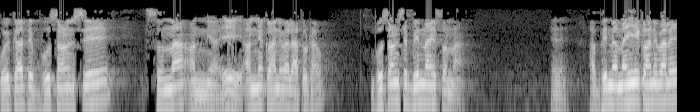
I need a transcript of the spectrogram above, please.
कोई कहते, भूषण से सुनना अन्य है। अन्य कहने वाले हाथ उठाओ। भूषण से भिन्न है सुनना अब भिन्न नहीं है कहने वाले?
